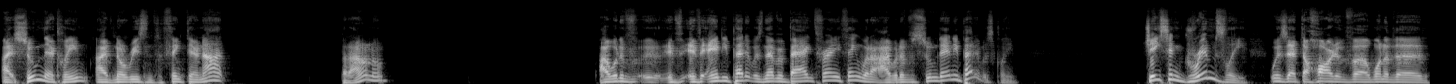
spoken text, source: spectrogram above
I assume they're clean. I have no reason to think they're not, but I don't know. I would have, if, if Andy Pettitte was never bagged for anything, would I, I would have assumed Andy Pettitte was clean. Jason Grimsley was at the heart of uh, one of the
